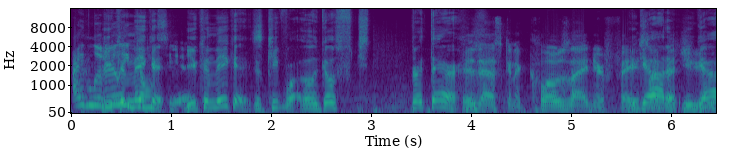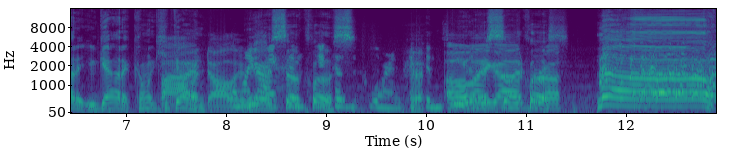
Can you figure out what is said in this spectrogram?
I literally You can make don't it. see it. You can make it. Just keep. Go. f- Right there. His ass gonna close that in your face. You got bet it. You got it. You got it. Come on, keep going. Oh dollars. my You're I so couldn't close. of. I couldn't see Oh my You're so God, bro. close. No!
